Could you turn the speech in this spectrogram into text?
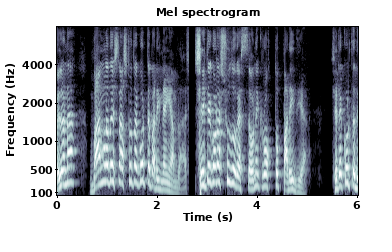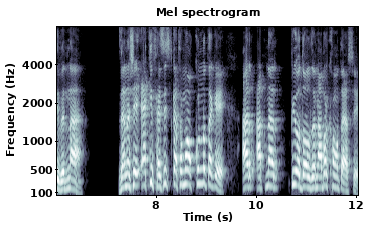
হইল না? বাংলাদেশ রাষ্ট্রতা করতে পারি নাই আমরা। সেটা করার সুযোগ আসছে, অনেক রক্ত পাড়ি দিয়া। সেটা করতে দিবেন না। যেন সে একই ফ্যাসিস্ট কাঠামো অক্ষুণ্ণ থাকে। আর আপনার প্রিয় দল যেন আবার ক্ষমতায় আসে।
